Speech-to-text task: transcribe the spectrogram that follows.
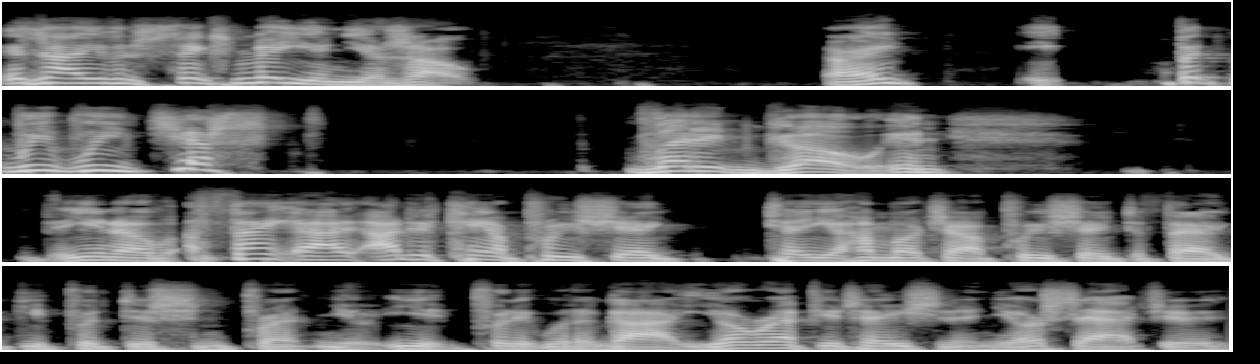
It's not even 6 million years old. All right? But we, we just let it go. And, you know, thank, I, I just can't appreciate, tell you how much I appreciate the fact you put this in print and you, you put it with a guy, your reputation and your stature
